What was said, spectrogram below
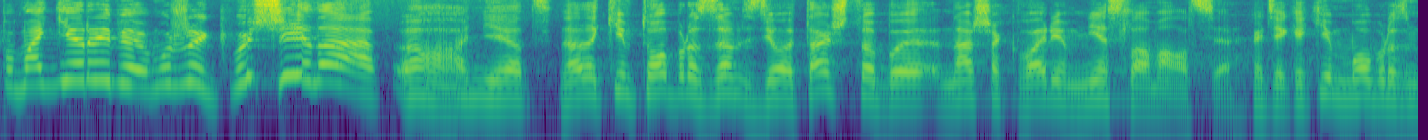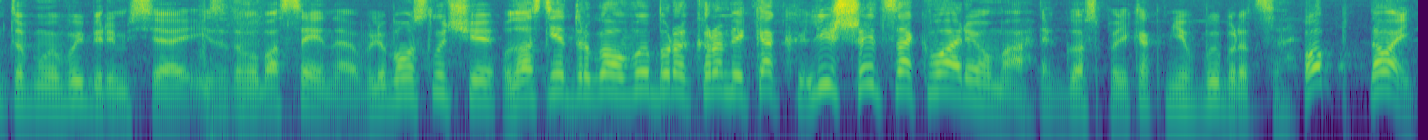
Помоги рыбе, мужик! Мужчина! А, нет. Надо каким-то образом сделать так, чтобы наш аквариум не сломался. Хотя каким образом-то мы выберемся из этого бассейна? В любом случае, у нас нет другого выбора, кроме как лишиться аквариума. Так, господи, как мне выбраться? Оп, давай.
